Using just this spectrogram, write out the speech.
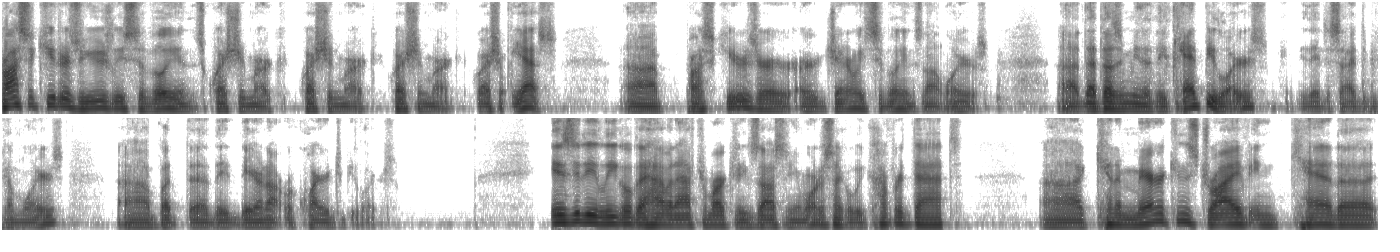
Prosecutors are usually civilians? Question mark. Question mark. Question mark. Question. Yes, uh, prosecutors are, are generally civilians, not lawyers. Uh, that doesn't mean that they can't be lawyers. Maybe they decide to become lawyers, uh, but uh, they they are not required to be lawyers. Is it illegal to have an aftermarket exhaust on your motorcycle? We covered that. Uh, can Americans drive in Canada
